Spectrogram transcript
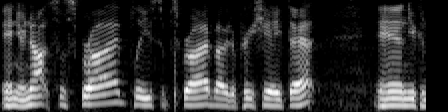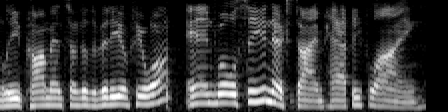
and you're not subscribed, please subscribe. I would appreciate that. And you can leave comments under the video if you want. And we'll see you next time. Happy flying.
